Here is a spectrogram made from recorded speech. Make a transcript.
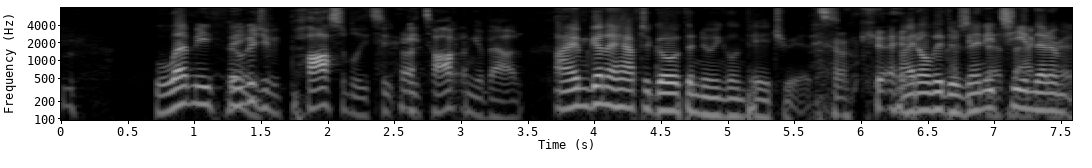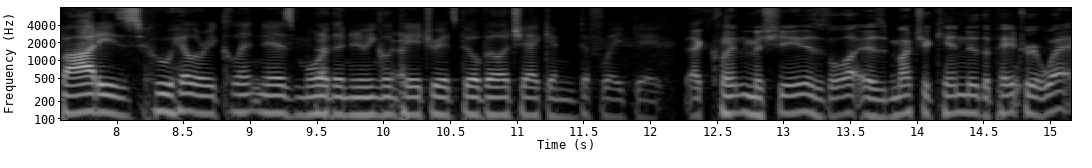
Let me think. Who could you possibly t- be talking about? I'm gonna have to go with the New England Patriots. Okay. I don't think there's think any that's team that embodies who Hillary Clinton is more than New England Patriots, Bill Belichick, and Deflategate. That Clinton machine is a lot, is much akin to the Patriot way.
